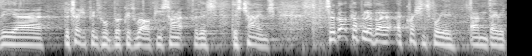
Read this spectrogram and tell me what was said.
the, uh, the Treasure Principle book as well, if you sign up for this, this challenge. So I've got a couple of uh, questions for you, um, David.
